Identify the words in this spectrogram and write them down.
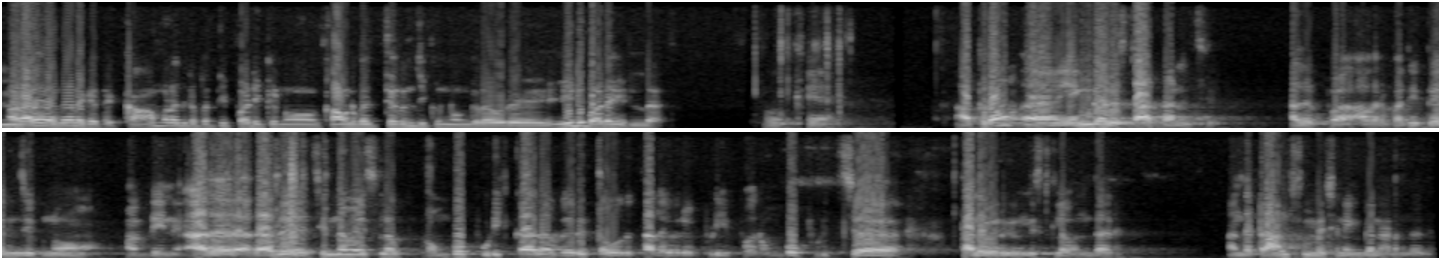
அதனால வந்து எனக்கு இந்த காமராஜரை பத்தி படிக்கணும் காமராஜர் பத்தி தெரிஞ்சுக்கணுங்கிற ஒரு ஈடுபாடே இல்ல. ஓகே. அப்புறம் எங்க அது ஸ்டார்ட் ஆனுச்சு? அது அவரை பத்தி தெரிஞ்சுக்கணும் அப்படின்னு. அது அதாவது சின்ன வயசுல ரொம்ப பிடிக்காத வெறுத்த ஒரு தலைவர் எப்படி இப்ப ரொம்ப பிடிச்ச தலைவர்கள் லிஸ்ட்ல வந்தாரு? அந்த டிரான்ஸ்ஃபர்மேஷன் எங்க நடந்தது?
